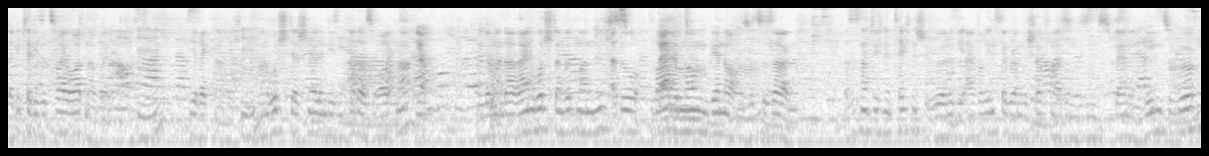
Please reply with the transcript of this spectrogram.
da gibt es ja diese zwei Ordner bei den Direktnachrichten. Man rutscht ja schnell in diesen Others-Ordner. ja. Und wenn man da reinrutscht, dann wird man nicht Als so wahrgenommen, genau, sozusagen. Das ist natürlich eine technische Hürde, die einfach Instagram geschaffen hat, um diesem Spam entgegenzuwirken.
